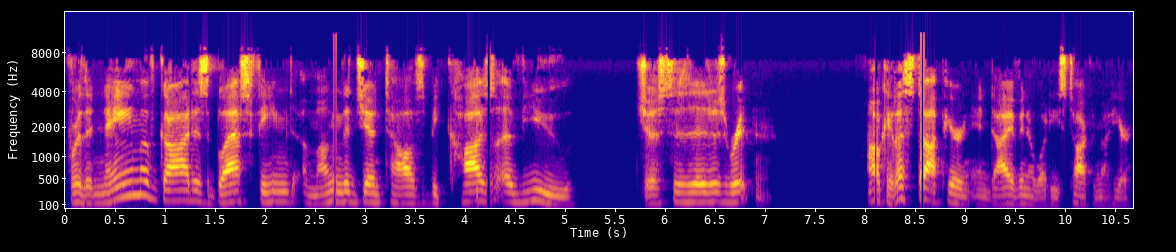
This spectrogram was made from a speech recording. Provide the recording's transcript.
For the name of God is blasphemed among the Gentiles because of you, just as it is written. Okay, let's stop here and, dive into what he's talking about here.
